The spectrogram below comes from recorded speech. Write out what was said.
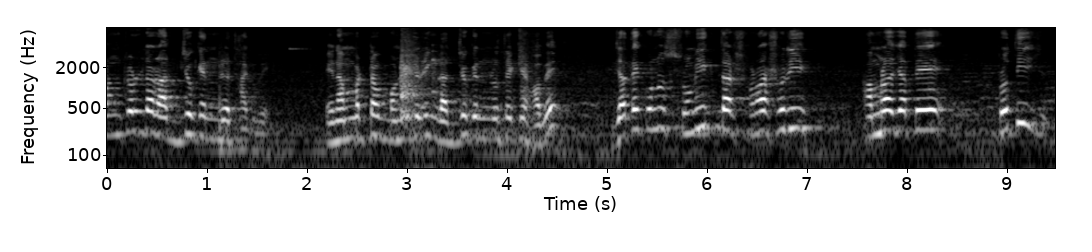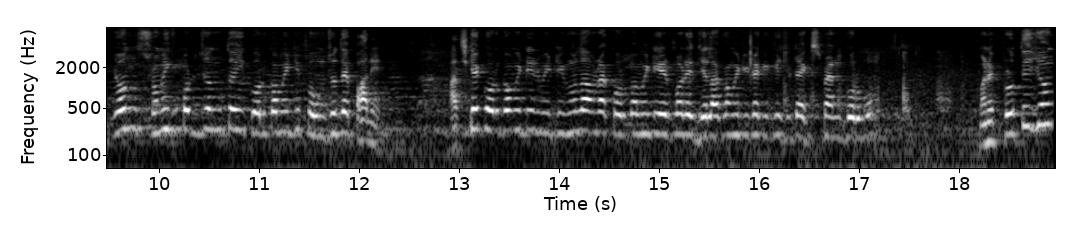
কন্ট্রোলটা রাজ্য কেন্দ্রে থাকবে। এই নাম্বারটা মনিটরিং রাজ্য কেন্দ্র থেকে হবে। যাতে কোনো শ্রমিক তার সরাসরি আমরা যাতে প্রতিজন শ্রমিক পর্যন্ত এই কোর কমিটি পৌঁছতে পারেন। আজকে কোর কমিটির মিটিং হলো, আমরা কোর কমিটি এরপরে জেলা কমিটিটাকে কিছুটা এক্সপ্যান্ড করব। মানে প্রতিজন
